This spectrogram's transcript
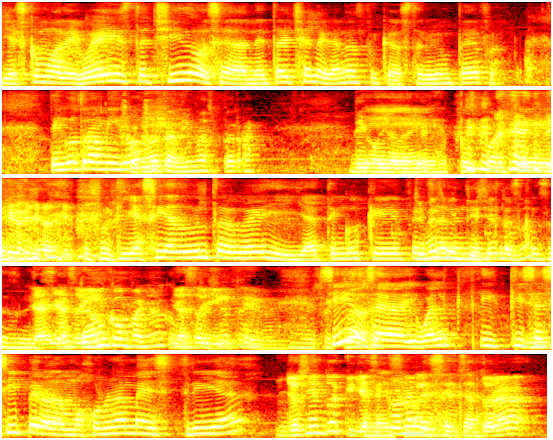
Y es como de, güey, está chido, o sea, neta, échale ganas porque va a estar bien perro. Tengo otro amigo. ¿Por qué no te animas, perra? Digo yo de Eh, ahí. pues porque, pues porque ya soy adulto, güey, y ya tengo que pensar Tienes en 27, otras ¿no? cosas, güey. Ya, ya soy, Tengo un compañero con ya soy 27, Inge, güey. Sí, o sea, igual y quizás sí, pero a lo mejor una maestría. Yo siento que ya sé con una licenciatura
